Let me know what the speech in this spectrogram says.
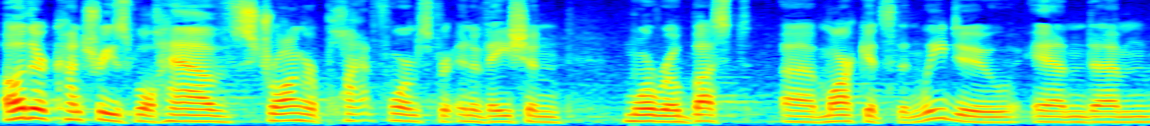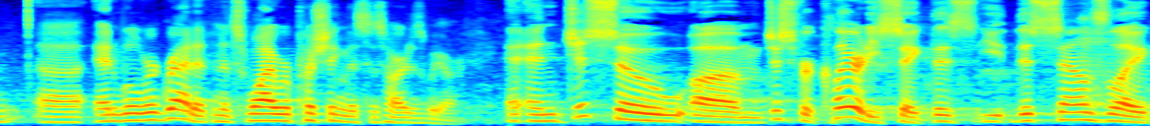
other countries will have stronger platforms for innovation, more robust uh, markets than we do, and, um, uh, and we'll regret it. And it's why we're pushing this as hard as we are. And just so, um, just for clarity's sake, this, this sounds like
